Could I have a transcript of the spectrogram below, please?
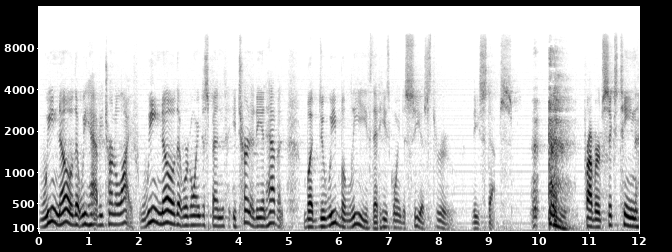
we know that we have eternal life. We know that we're going to spend eternity in heaven. But do we believe that He's going to see us through these steps? Proverbs 16,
